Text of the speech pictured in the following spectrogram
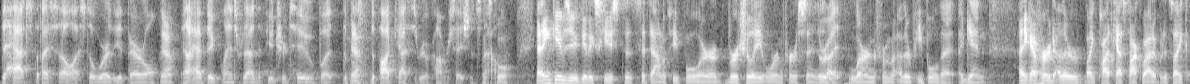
the hats that I sell. I still wear the apparel. Mm-hmm. Yeah. And I have big plans for that in the future too. But the, Yeah. the podcast is Real Conversations That's now. cool. I think it gives you a good excuse to sit down with people, or virtually or in person, and Right. learn from other people. That again, I think I've heard other like podcasts talk about it, but it's like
